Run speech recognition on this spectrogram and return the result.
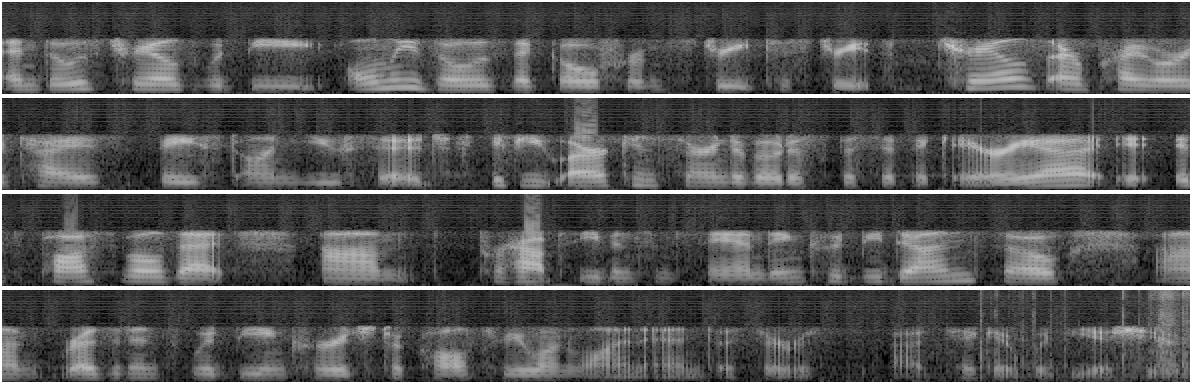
and those trails would be only those that go from street to street. Trails are prioritized based on usage. If you are concerned about a specific area, it, it's possible that um, perhaps even some sanding could be done. So um, residents would be encouraged to call 311 and a service uh, ticket would be issued.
